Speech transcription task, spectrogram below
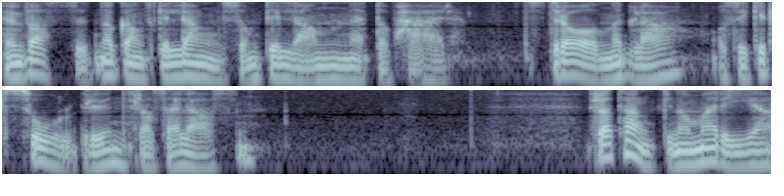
Hun vasset nok ganske langsomt i land nettopp her, strålende glad og sikkert solbrun fra seilasen. Fra tanken om Maria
